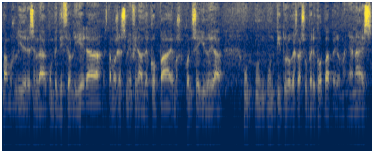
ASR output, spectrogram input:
vamos líderes en la competición liguera, estamos en semifinal de Copa, hemos conseguido ya un, un- título que es la Supercopa, pero mañana es,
